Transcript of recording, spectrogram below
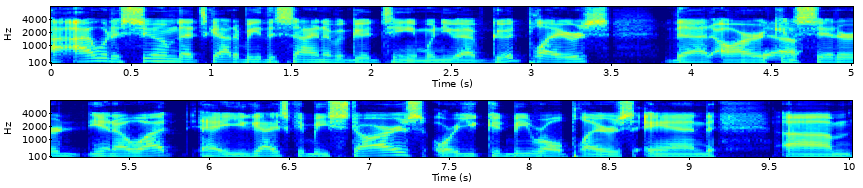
I, I would assume that's got to be the sign of a good team when you have good players that are Yeah. considered. You know what? Hey, you guys could be stars or you could be role players, and um,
